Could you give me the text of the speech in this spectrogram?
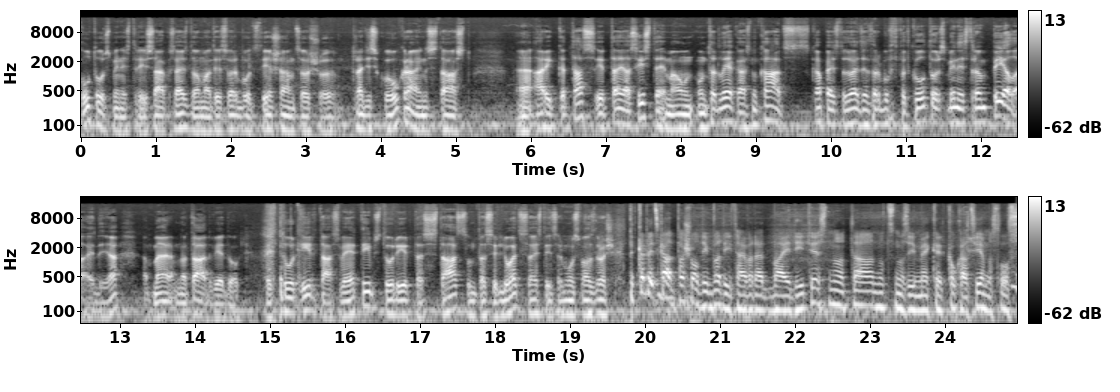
kultūras ministrija sākus aizdomāties varbūt tiešām caur šo traģisko Ukrainas stāstu arī tas ir tajā sistēmā. Un, un tad liekas, nu kāds, kāpēc tad vajadzētu varbūt pat kultūras ministram pielaidi, ja? apmēram no tāda viedokļa. Bet tur ir tās vērtības, tur ir tas stāsts, un tas ir ļoti saistīts ar mūsu valsts drošību. Bet kāpēc kāda pašvaldība vadītāja varētu baidīties no tā? Nu, tas nozīmē, ka ir kaut kāds iemesls.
